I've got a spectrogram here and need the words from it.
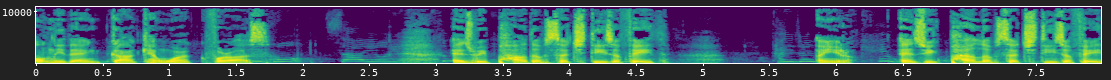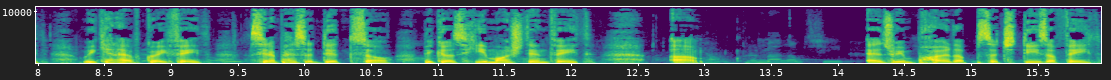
Only then God can work for us. As we piled up such deeds of faith, uh, you know, as we pile up such deeds of faith, we can have great faith. Pastor did so because he marched in faith. Um, as we piled up such deeds of faith,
